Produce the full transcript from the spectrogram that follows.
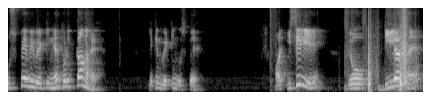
उस पर भी वेटिंग है, थोड़ी कम है, लेकिन वेटिंग उस पर है। और इसीलिए जो डीलर्स हैं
